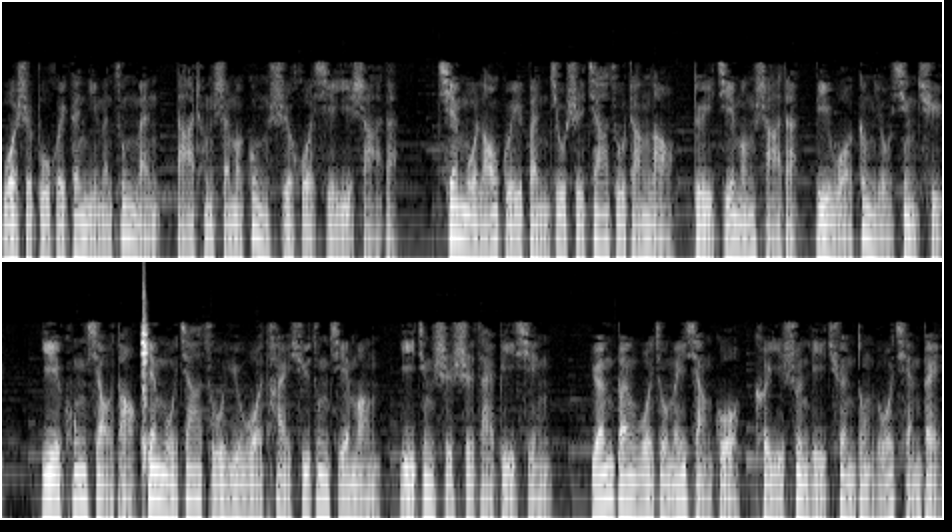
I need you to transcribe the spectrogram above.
我是不会跟你们宗门达成什么共识或协议啥的。千木老鬼本就是家族长老，对结盟啥的比我更有兴趣。夜空笑道：“千木家族与我太虚宗结盟，已经是势在必行。”原本我就没想过可以顺利劝动罗前辈，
